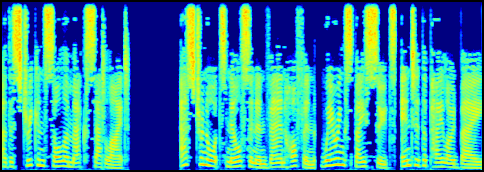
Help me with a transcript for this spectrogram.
of the stricken Solar Max satellite. Astronauts Nelson and Van Hoften, wearing spacesuits, entered the payload bay.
